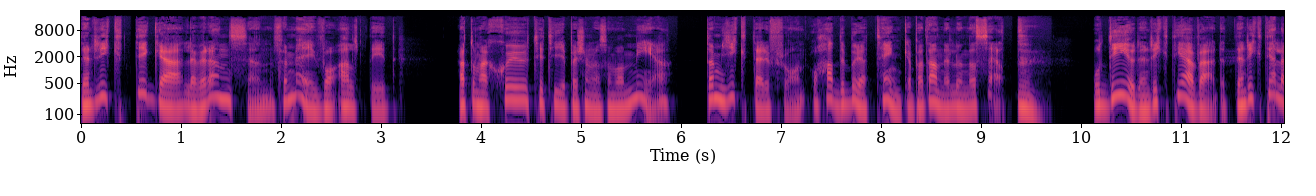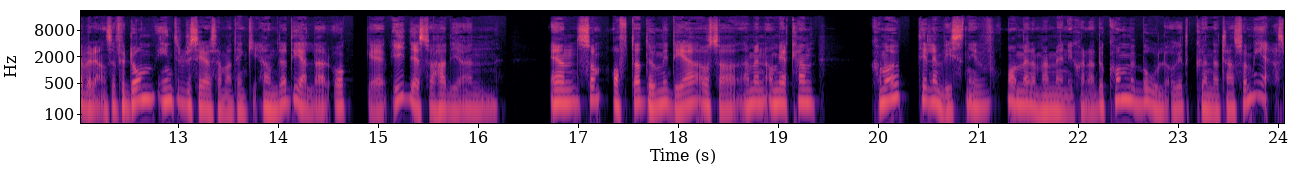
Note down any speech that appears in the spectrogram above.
Den riktiga leveransen för mig var alltid att de här sju till tio personerna som var med, de gick därifrån och hade börjat tänka på ett annorlunda sätt. Mm. Och det är ju den riktiga värdet, den riktiga leveransen, för de introducerar samma tänk i andra delar. Och eh, i det så hade jag en, en som ofta dum idé och sa, "Ja, men om jag kan komma upp till en viss nivå med de här människorna, då kommer bolaget kunna transformeras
